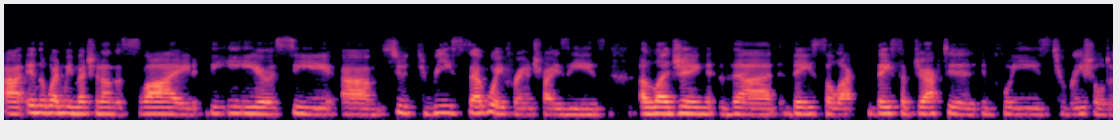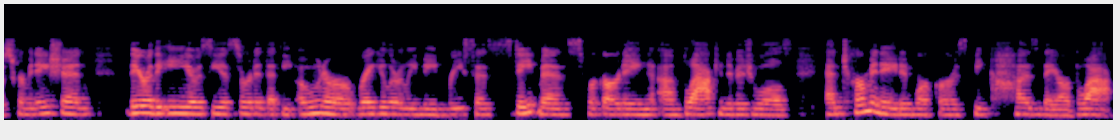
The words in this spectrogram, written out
Uh, in the one we mentioned on the slide, the EEOC um, sued three Subway franchisees, alleging that they select they subjected employees to racial discrimination. There, the EEOC asserted that the owner regularly made racist statements regarding um, Black individuals and terminated workers because they are Black.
